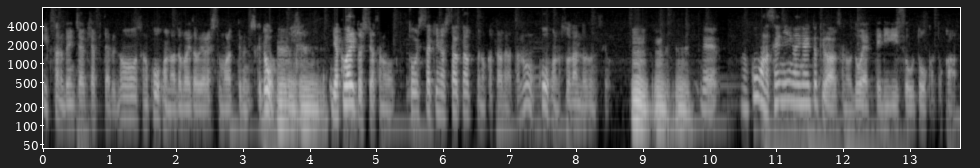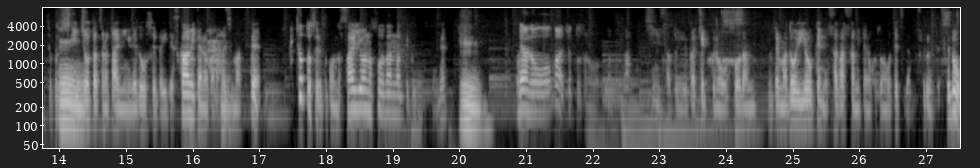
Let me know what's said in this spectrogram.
いくつかのベンチャーキャピタルのその広報のアドバイザーをやらせてもらってるんですけど、うんうん、役割としてはその投資先のスタートアップの方々の広報の相談に乗るんですよ。うんうんうん、で広報の専任がいないときはそのどうやってリリースを打とうかとか、ちょっと資金調達のタイミングでどうすればいいですかみたいなのから始まって、ちょっとすると今度採用の相談になってくるんですよね。うんで、あの、まあちょっとその、な審査というか、チェックの相談だったり、まあどういう要件で探すかみたいなことのお手伝いもするんですけど、や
